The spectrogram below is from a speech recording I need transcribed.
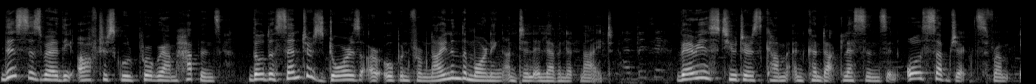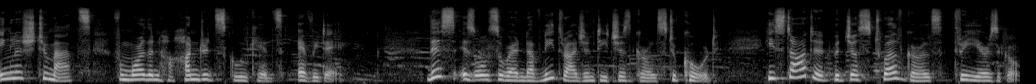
This is where the after school program happens, though the center's doors are open from 9 in the morning until 11 at night. Various tutors come and conduct lessons in all subjects, from English to maths, for more than 100 school kids every day. This is also where Navneet Ranjan teaches girls to code. He started with just 12 girls three years ago.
